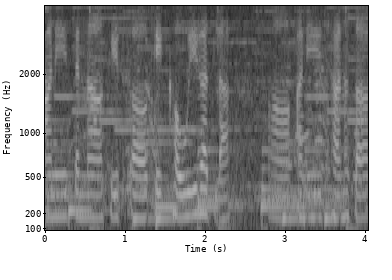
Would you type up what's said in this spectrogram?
आणि त्यांना केक केक खाऊही घातला. आणि छान असा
